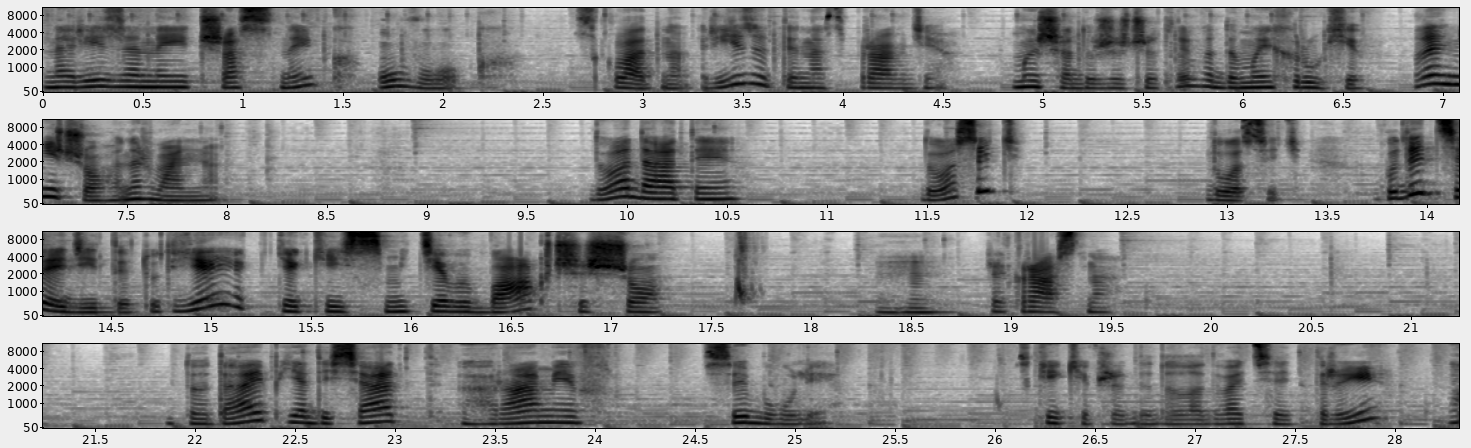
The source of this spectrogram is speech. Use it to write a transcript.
нарізаний часник у вок. Складно різати насправді. Миша дуже чутлива до моїх рухів. Але нічого, нормально. Додати. Досить? Досить. Куди це діти? Тут є якийсь сміттєвий бак чи що? Угу, прекрасно. Додай 50 грамів цибулі. Скільки вже додала? 23? О,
